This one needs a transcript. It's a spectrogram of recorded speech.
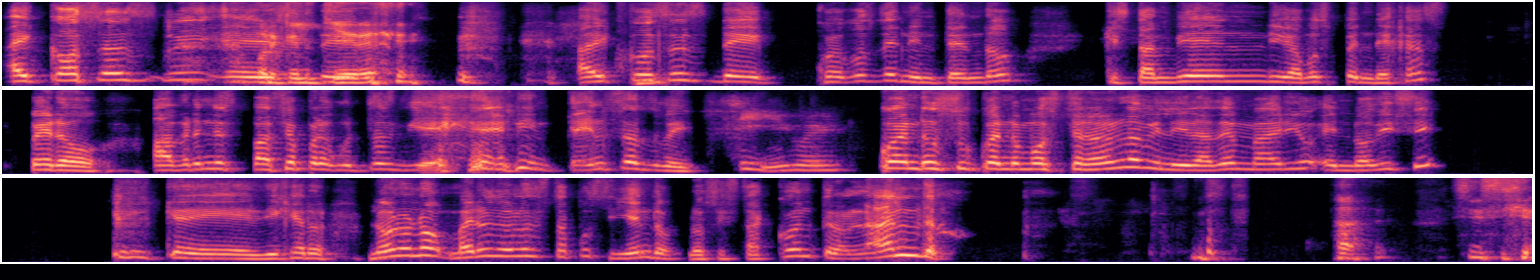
Hay cosas, güey. Porque él este, quiere. Hay cosas de juegos de Nintendo que están bien, digamos, pendejas, pero abren espacio a preguntas bien intensas, güey. Sí, güey. Cuando, su, cuando mostraron la habilidad de Mario en Odyssey, que dijeron, no, no, no, Mario no los está poseyendo, los está controlando. Sí, sí.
